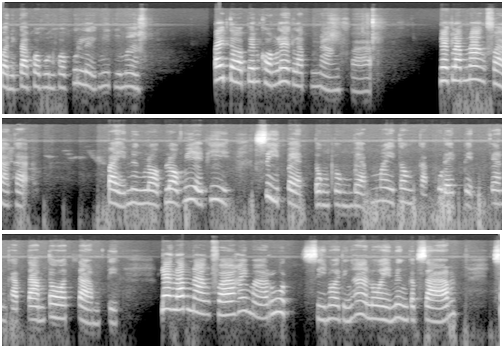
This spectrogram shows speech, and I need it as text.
บันิกาขอบุญขอบคุณเลขมีที่มาไปต่อเป็นของเลขรับนางฟ้า เลขรับนางฟ้ากะ ไปหนึ่งรอบรอบ VIP สี่แปดตรงตรงแบบไม่ต้องกลับผู้ใดเป็นแฟนคลับตามต่อตามติดแรกรับนางฟ้าให้มารูดสี่หน่วยถึงห้าหน่วยหนึ่งกับสามส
